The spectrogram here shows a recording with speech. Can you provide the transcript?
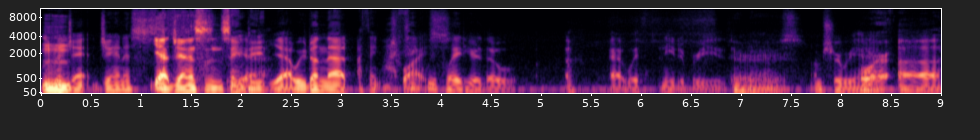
Mhm. the Jan- Jannus. Yeah, Jannus is in St. Yeah. Pete. Yeah, we've done that. I think I twice. think we played here though, uh, at with Need to Breathe or knows? I'm sure we have. or uh,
